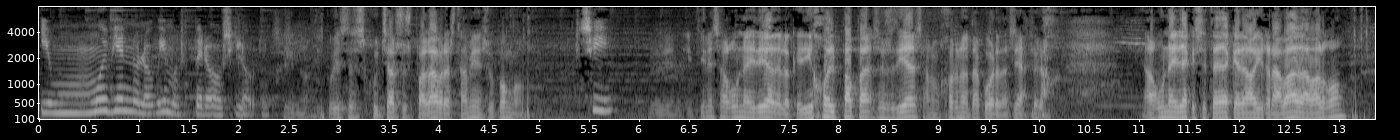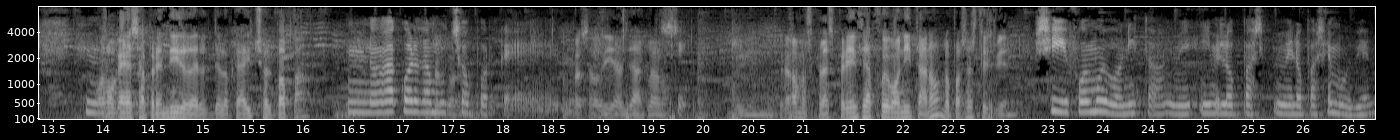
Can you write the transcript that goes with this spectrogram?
y muy bien no lo vimos, pero sí lo vimos. Sí, ¿no? Y pudiste escuchar sus palabras también, supongo. Sí. Muy bien. ¿Y tienes alguna idea de lo que dijo el Papa esos días? A lo mejor no te acuerdas ya, pero ¿alguna idea que se te haya quedado ahí grabada o algo? ¿O algo que hayas aprendido de, lo que ha dicho el Papa? No me acuerdo mucho porque... Han pasado días ya, claro. Sí. Muy bien. Pero vamos, que la experiencia fue bonita, ¿no? Lo pasasteis bien. Sí, fue muy bonita y me, lo, me lo pasé muy bien.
